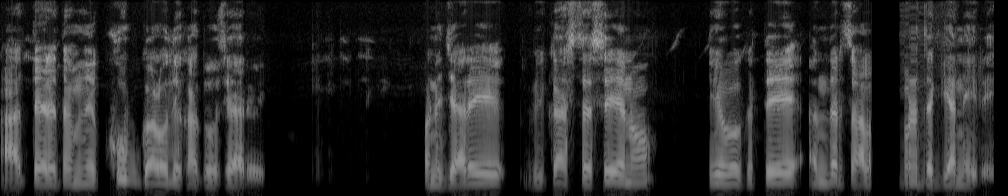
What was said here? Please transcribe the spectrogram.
અત્યારે તમને ખૂબ ગાળો દેખાતો હશે આ રે પણ જ્યારે વિકાસ થશે એનો, એ વખતે અંદર ચાલવા પણ જગ્યા નહીં રહે.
